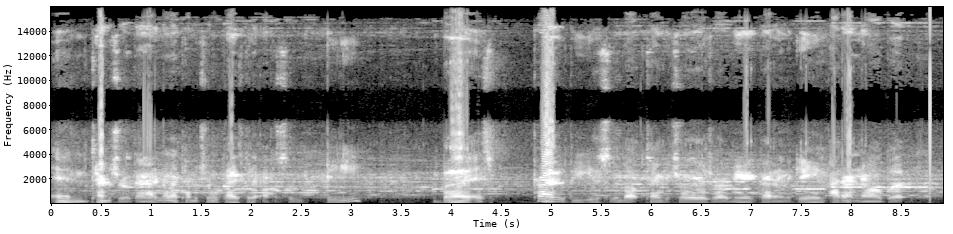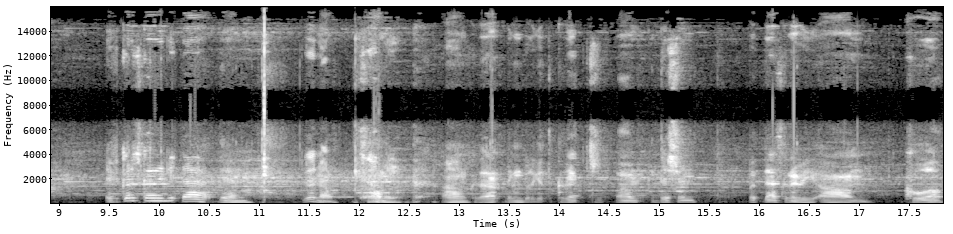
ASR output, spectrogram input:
and Temperature Guy. I don't know what Temperature Guy is going to actually be, but it's probably gonna be either something about time controllers or a new guide in the game. I don't know, but if you're going to get that, then I don't know. Tell me, um, because I don't think I'm going to get the correct um, edition, but that's going to be um cool.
